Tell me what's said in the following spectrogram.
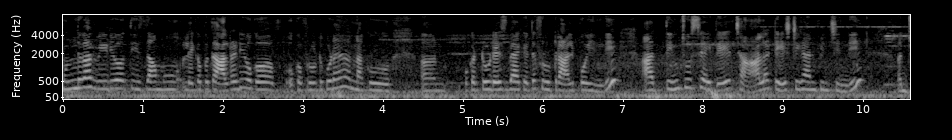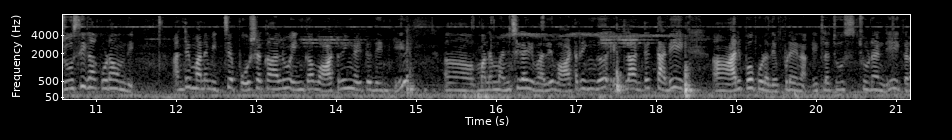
ముందుగా వీడియో తీద్దాము. లేకపోతే ఆల్రెడీ ఒక ఒక ఫ్రూట్ కూడా నాకు ఒక టూ డేస్ బ్యాక్ అయితే ఫ్రూట్ రాలిపోయింది. అది తిని చూసి అయితే చాలా టేస్టీగా అనిపించింది. జ్యూసీగా కూడా ఉంది. అంటే మనం ఇచ్చే పోషకాలు ఇంకా వాటరింగ్ అయితే దీనికి మనం మంచిగా ఇవ్వాలి. వాటరింగ్ ఎట్లా అంటే తడి ఆరిపోకూడదు ఎప్పుడైనా. ఇట్లా చూసి చూడండి. ఇక్కడ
